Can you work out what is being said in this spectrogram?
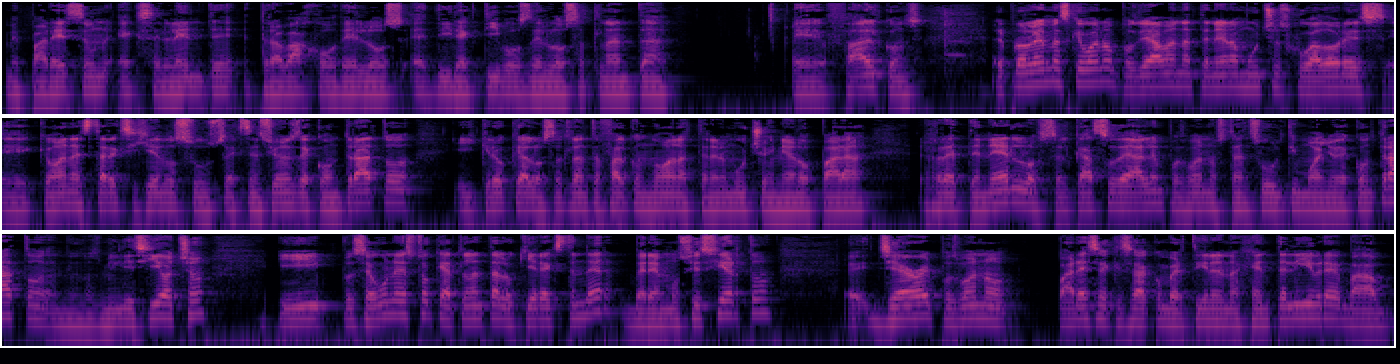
me parece un excelente trabajo de los eh, directivos de los Atlanta eh, Falcons. El problema es que, bueno, pues ya van a tener a muchos jugadores eh, que van a estar exigiendo sus extensiones de contrato y creo que a los Atlanta Falcons no van a tener mucho dinero para retenerlos. El caso de Allen, pues bueno, está en su último año de contrato, en el 2018, y pues según esto que Atlanta lo quiere extender, veremos si es cierto. Eh, Jared, pues bueno, parece que se va a convertir en agente libre, va a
